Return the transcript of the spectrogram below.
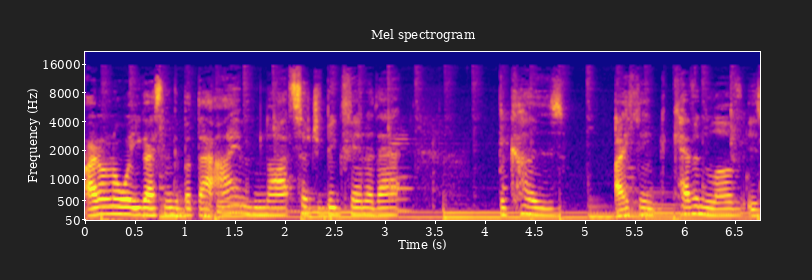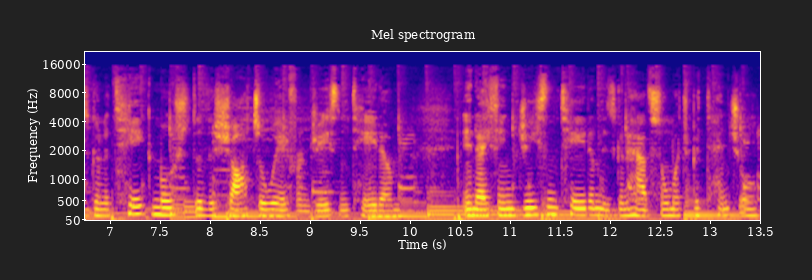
I don't know what you guys think about that. I am not such a big fan of that because I think Kevin Love is going to take most of the shots away from Jayson Tatum. And I think Jayson Tatum is going to have so much potential.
